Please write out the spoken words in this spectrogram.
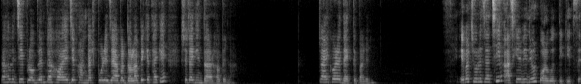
তাহলে যে প্রবলেমটা হয়, যে ফাঙ্গাস পড়ে যায়, আবার দলা পেকে থাকে, সেটা কিন্তু আর হবে না। ট্রাই করে দেখতে পারেন। এবার চলে যাচ্ছি আজকের ভিডিওর পরবর্তী টিপসে।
